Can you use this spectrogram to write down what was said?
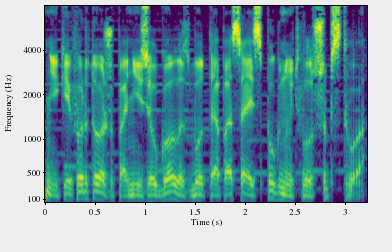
Никифор тоже понизил голос, будто опасаясь спугнуть волшебство.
